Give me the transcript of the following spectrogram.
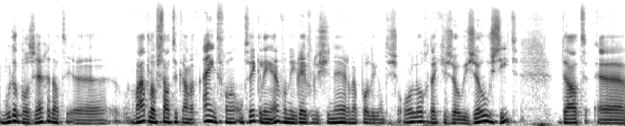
Ik moet ook wel zeggen dat uh, Waterloo staat natuurlijk aan het eind van een ontwikkeling hè, van die revolutionaire Napoleontische oorlog. Dat je sowieso ziet dat uh,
